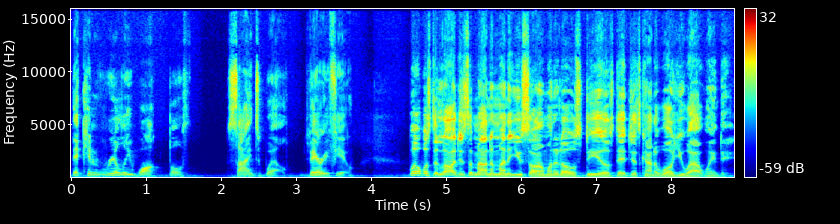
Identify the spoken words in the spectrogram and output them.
that can really walk both sides well. Very few. what was the largest amount of money you saw in one of those deals that just kind of wore you out, Wendy?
